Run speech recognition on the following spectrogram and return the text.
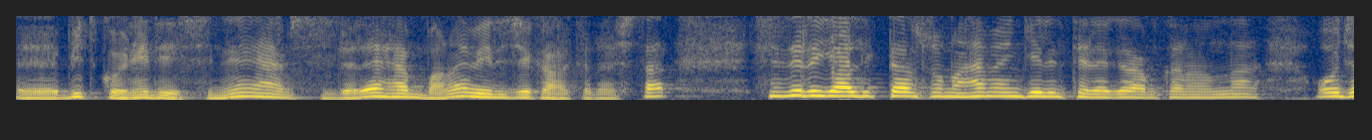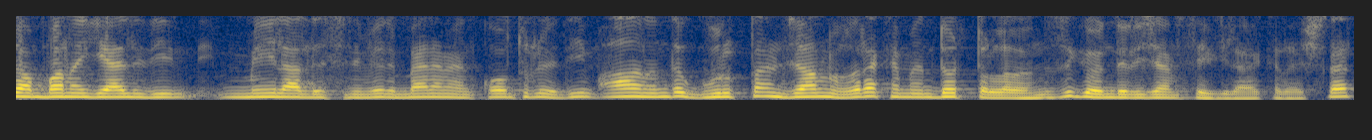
Bitcoin hediyesini hem sizlere hem bana verecek arkadaşlar. Sizlere geldikten sonra hemen gelin Telegram kanalına. Hocam bana geldi deyin mail adresini verin ben hemen kontrol edeyim. Anında gruptan canlı olarak hemen 4 dolarlarınızı göndereceğim sevgili arkadaşlar.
